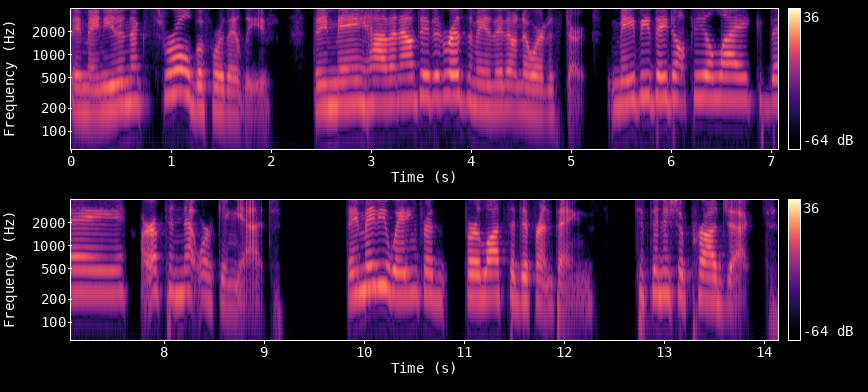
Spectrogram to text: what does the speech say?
They may need a next role before they leave. They may have an outdated resume and they don't know where to start. Maybe they don't feel like they are up to networking yet. They may be waiting for, for lots of different things to finish a project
